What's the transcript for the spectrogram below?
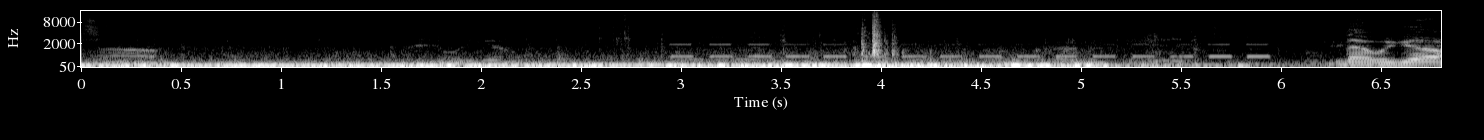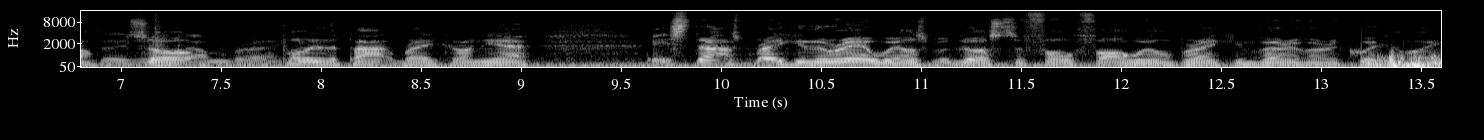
So here we go. There we go. So you So just handbrake? pulling the park brake on, yeah. It starts braking the rear wheels but goes to full four wheel braking very very quickly.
